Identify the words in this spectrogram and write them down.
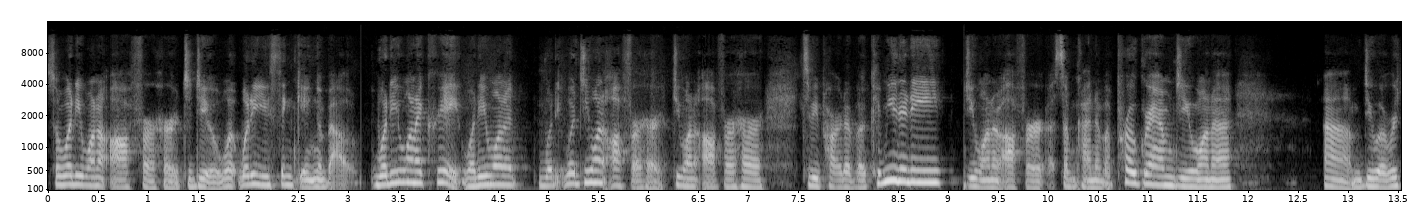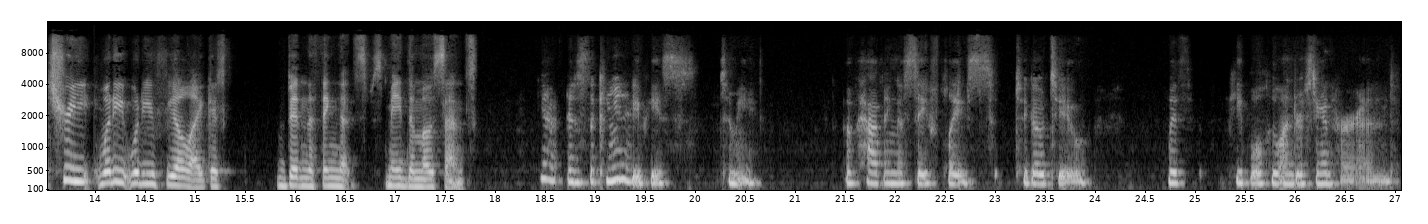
So what do you want to offer her to do? What what are you thinking about? What do you want to create? What do you want to what do, what do you want to offer her? Do you want to offer her to be part of a community? Do you want to offer some kind of a program? Do you want to um, do a retreat? What do you what do you feel like has been the thing that's made the most sense? Yeah, it's the community piece to me of having a safe place to go to with people who understand her and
